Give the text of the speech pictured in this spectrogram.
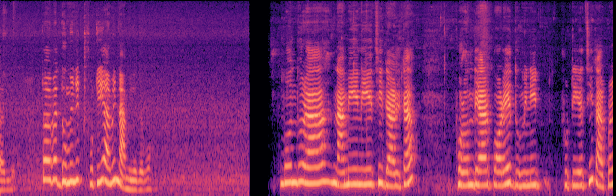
লাগবে তো এবার দু মিনিট ফুটিয়ে আমি নামিয়ে দেব। বন্ধুরা, নামিয়ে নিয়েছি ডালটা। ফোড়ন দেওয়ার পরে দু মিনিট ফুটিয়েছি, তারপরে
